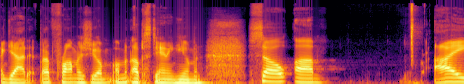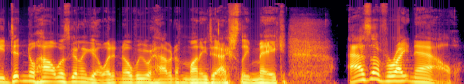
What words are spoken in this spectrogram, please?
I got it, but I promise you, I'm, I'm an upstanding human. So, um, I didn't know how it was going to go. I didn't know if we would have enough money to actually make. As of right now,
